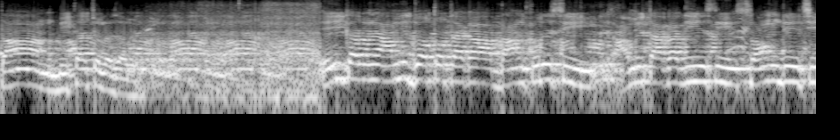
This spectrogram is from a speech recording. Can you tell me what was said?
দান বৃথা চলে যাবে। এই কারণে আমি যত টাকা দান করেছি, আমি টাকা দিয়েছি, শ্রম দিয়েছি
